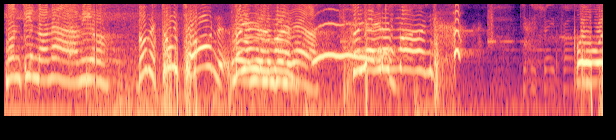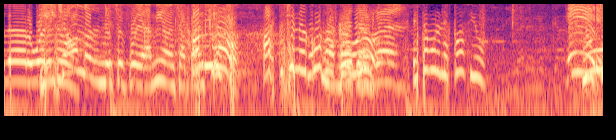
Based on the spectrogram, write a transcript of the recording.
No entiendo nada, amigo. ¿Dónde estoy, chabón? ¡Soy Iron Man! ¡Soy Iron Man! Puedo volar, ¿Y guacho. el chabón dónde se fue, amigo? Desapareció. ¡Amigo! ¡Ah, está lleno de cosas acá, boludo! Estamos en el espacio. ¡Eh! sí, sí,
